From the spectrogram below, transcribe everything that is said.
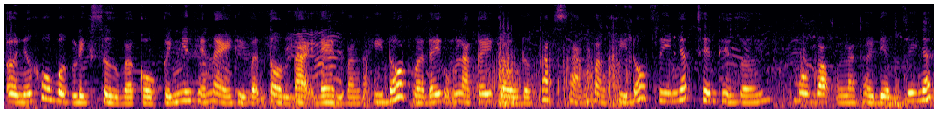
Ở những khu vực lịch sử và cổ kính như thế này thì vẫn tồn tại đèn bằng khí đốt và đây cũng là cây cầu được thắp sáng bằng khí đốt duy nhất trên thế giới. Mùa vọng là thời điểm duy nhất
